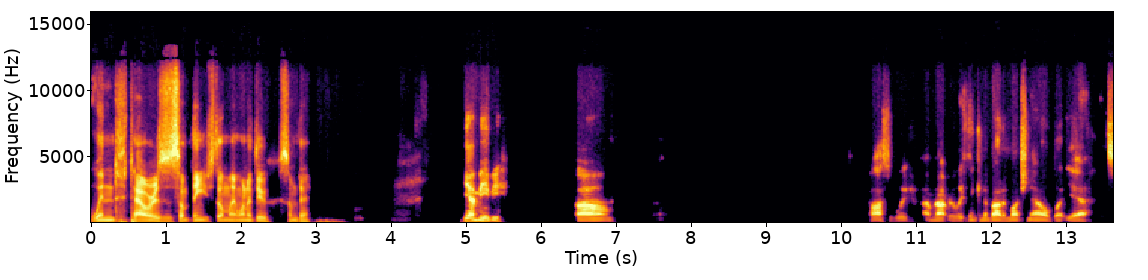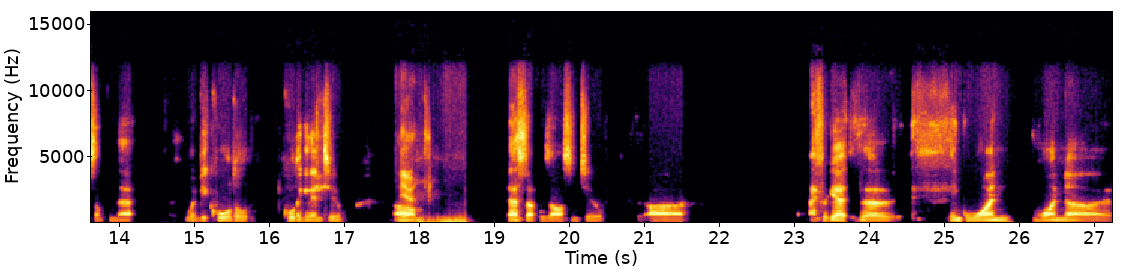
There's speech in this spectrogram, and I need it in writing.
wind towers is something you still might want to do someday? Yeah, maybe. Um. Possibly. I'm not really thinking about it much now, but yeah, it's something that would be cool to cool to get into. Um, yeah. That stuff is awesome too. Uh, I forget the I think one one uh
